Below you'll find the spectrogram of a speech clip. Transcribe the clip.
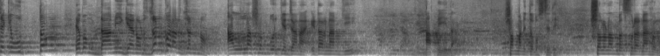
থেকে উত্তম এবং দামি জ্ঞান অর্জন করার জন্য আল্লাহ সম্পর্কে জানা এটার নাম কি আকিদা সম্মানিত উপস্থিতি ষোলো নম্বর সুরা না হল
